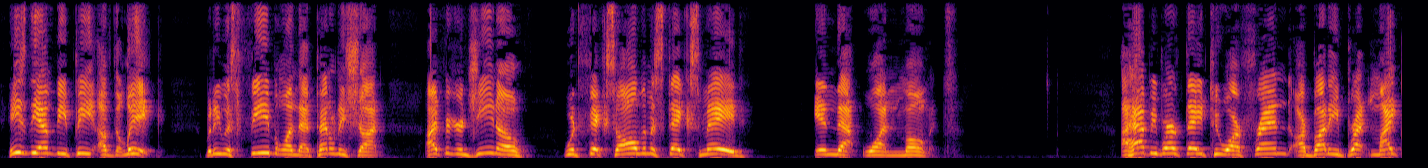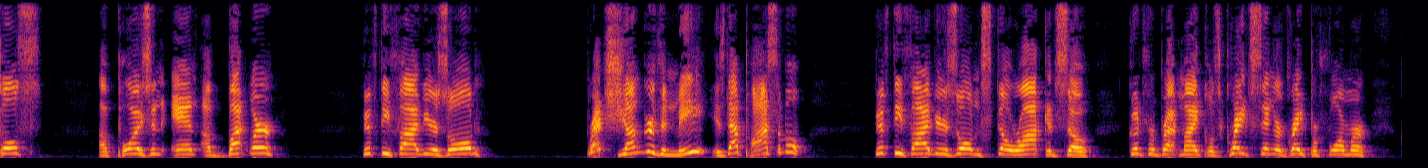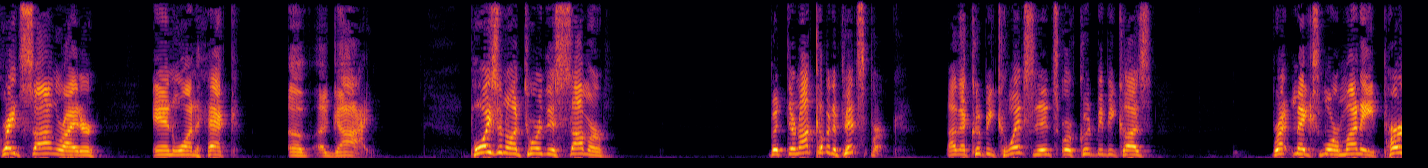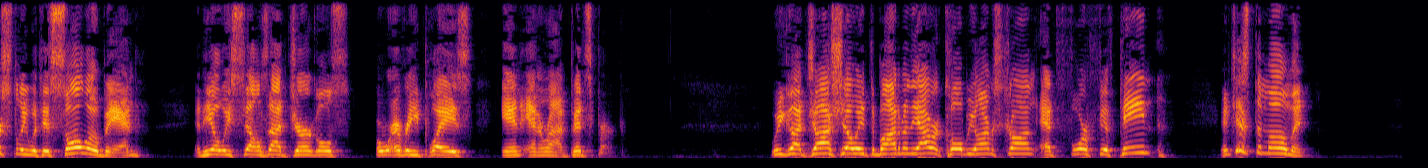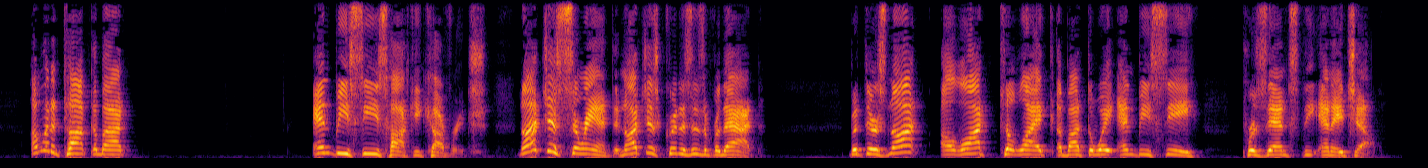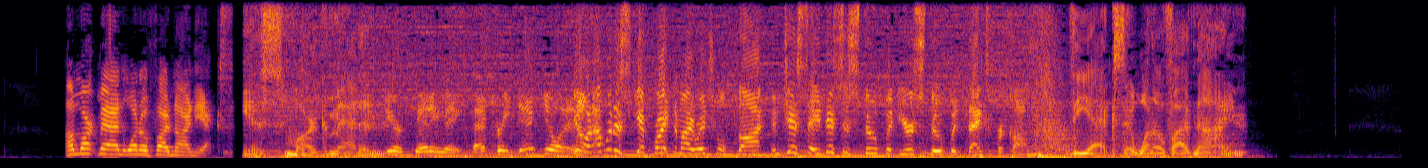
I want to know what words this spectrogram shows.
He's the MVP of the league, but he was feeble on that penalty shot. I figured Gino would fix all the mistakes made in that one moment. A happy birthday to our friend, our buddy Bret Michaels of Poison and of Butler, 55 years old. Bret's younger than me. Is that possible? 55 years old and still rocking. So good for Bret Michaels. Great singer, great performer, great songwriter, and one heck of a guy. Poison on tour this summer, but they're not coming to Pittsburgh. Now, that could be coincidence or it could be because Bret makes more money personally with his solo band, and he always sells out Jergel's or wherever he plays in and around Pittsburgh. We got Josh Yohe at the bottom of the hour, Colby Armstrong at 4.15. In just a moment, I'm going to talk about NBC's hockey coverage. Not just Sarandon, not just criticism for that, but there's not a lot to like about the way NBC presents the NHL. I'm Mark Madden, 1059 The X. Yes, Mark Madden. You're kidding me. That's ridiculous. You know what? I'm going to skip right to my original thought and just say this is stupid, you're stupid, thanks for calling. The X at 1059.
